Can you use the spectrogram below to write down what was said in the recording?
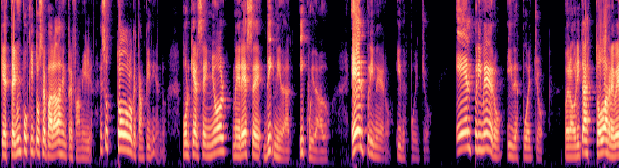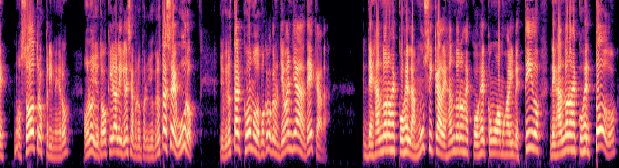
que estén un poquito separadas entre familias. Eso es todo lo que están pidiendo. Porque el Señor merece dignidad y cuidado. Él primero y después yo. Él primero y después yo. Pero ahorita es todo al revés. Nosotros primero. O oh, no, yo tengo que ir a la iglesia, pero, pero yo quiero estar seguro. Yo quiero estar cómodo. ¿Por qué? Porque nos llevan ya décadas dejándonos escoger la música, dejándonos escoger cómo vamos a ir vestidos, dejándonos escoger todo,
